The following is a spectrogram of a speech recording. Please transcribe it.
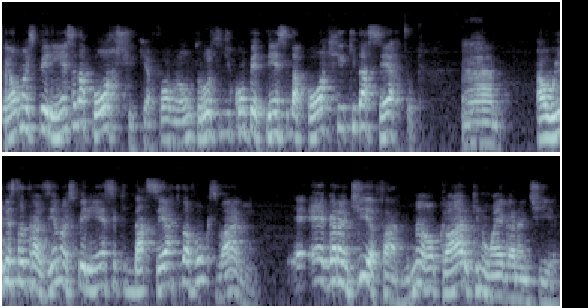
é uma experiência da Porsche, que a Fórmula 1 trouxe de competência da Porsche e que dá certo. É, a Williams está trazendo uma experiência que dá certo da Volkswagen. É, é, garantia, Fábio? Não, claro que não é garantia.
